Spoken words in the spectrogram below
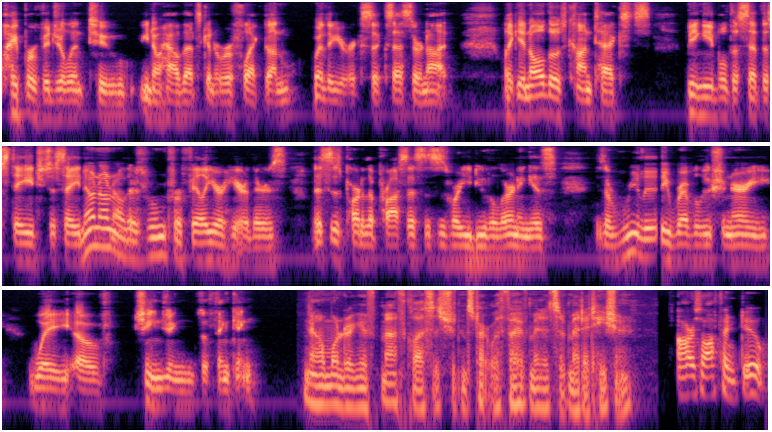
hyper vigilant to, you know, how that's going to reflect on whether you're a success or not. Like in all those contexts, being able to set the stage to say, no, no, no, there's room for failure here. There's this is part of the process. This is where you do the learning. Is is a really revolutionary way of changing the thinking. Now I'm wondering if math classes shouldn't start with five minutes of meditation. Ours often do.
